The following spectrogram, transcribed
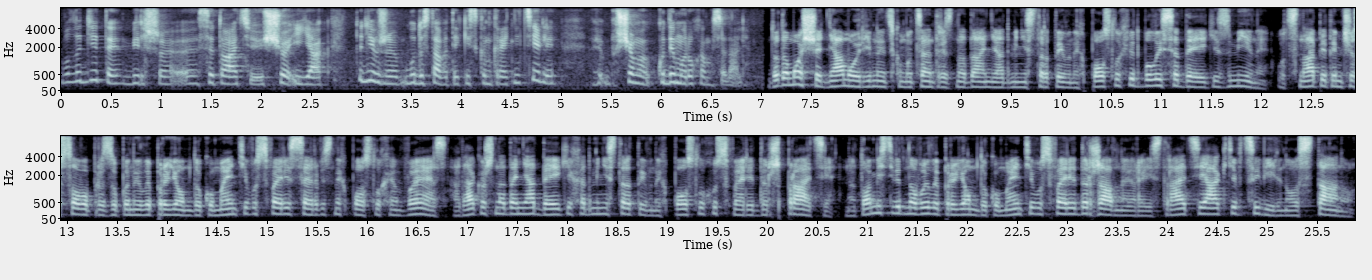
володіти більше ситуацією, що і як, тоді вже буду ставити якісь конкретні цілі, що ми, куди ми рухаємося далі. Додамо, що днями у Рівненському центрі з надання адміністративних послуг відбулися деякі зміни. У ЦНАПі тимчасово призупинили прийом документів у сфері сервісних послуг МВС, а також надання деяких адміністративних послуг у сфері держпраці. Натомість відновили прийом документів у сфері державної реєстрації актів цивільного стану.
